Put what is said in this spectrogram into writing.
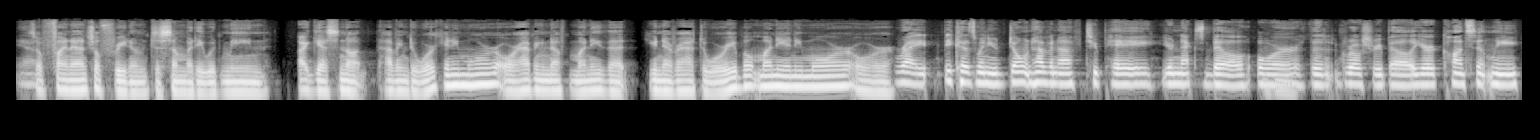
Yeah. So, financial freedom to somebody would mean, I guess, not having to work anymore or having enough money that you never have to worry about money anymore or. Right. Because when you don't have enough to pay your next bill or mm-hmm. the grocery bill, you're constantly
